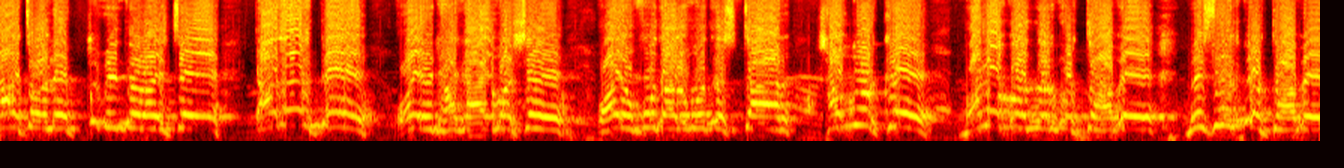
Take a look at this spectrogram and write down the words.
জাতীয় নেতৃবৃন্দ রয়েছে, তাদেরকে ওই ঢাকায় বসে ওই উপদার উপদেষ্টার সম্মুখে মানববন্ধন করতে হবে, মিছিল করতে হবে,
